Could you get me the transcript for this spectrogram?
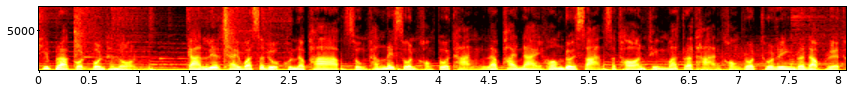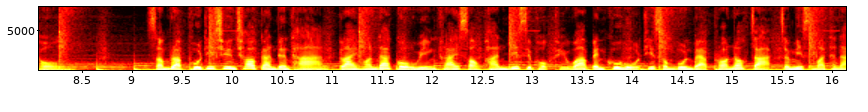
ที่ปรากฏบนถนน การเลือกใช้วัสดุคุณภาพสูงทั้งในส่วนของตัวถังและภายในห้องโดยสารสะท้อนถึงมาตรฐานของรถทัวริงระดับเรือธง สำหรับผู้ที่ชื่นชอบการเดินทางไกล Honda Go Wing Tri 2026 ถือว่าเป็นคู่หูที่สมบูรณ์แบบเพราะนอกจากจะมีสมรรถนะ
